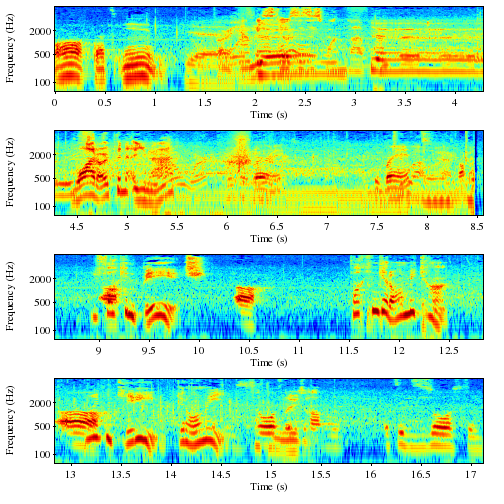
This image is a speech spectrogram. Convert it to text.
off, that's in. Yeah. Bro, how many steals is this one guy want? Wide open? Are you mad? That'll work for the birdie. Durant, You fucking bitch. Oh, Fucking get on me, cunt. Oh. I'm not oh. even kidding. Get on me, fucking loser. Tommy. It's exhausting.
